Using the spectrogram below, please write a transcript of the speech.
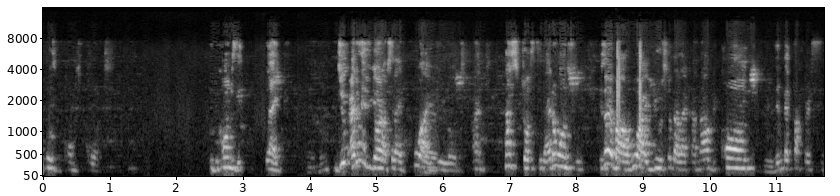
purpose becomes God. It becomes the, like, do you, I don't know if you get what I'm saying. Like, who are you, Lord? And that's just it. I don't want to. It's not about who are you, so that I can now become a better person.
